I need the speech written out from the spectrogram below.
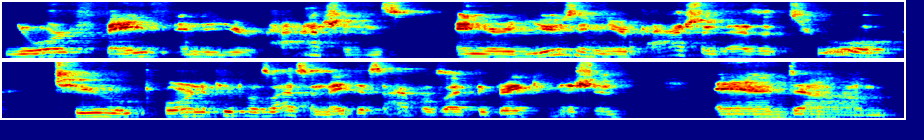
your faith into your passions and you're using your passions as a tool to pour into people's lives and make disciples, like the Great Commission. And um,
